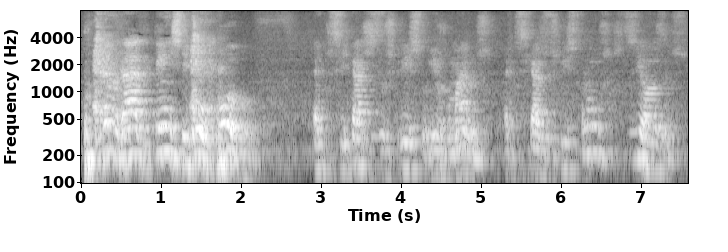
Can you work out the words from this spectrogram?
porque na verdade quem instigou o povo a crucificar Jesus Cristo e os romanos a crucificar Jesus Cristo foram os religiosos.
